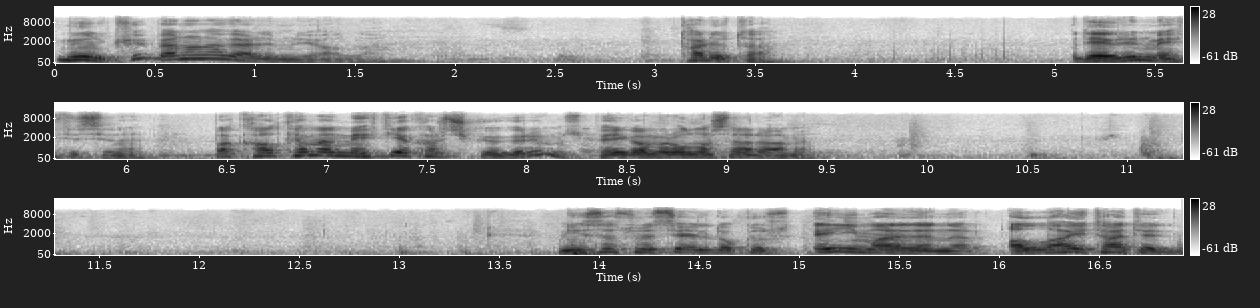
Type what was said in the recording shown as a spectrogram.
Mülkü ben ona verdim diyor Allah. Talut'a. Devrin Mehdi'sine. Bak halk hemen Mehdi'ye karşı çıkıyor görüyor musun? Peygamber olmasına rağmen. Nisa suresi 59. Ey iman edenler Allah'a itaat edin.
